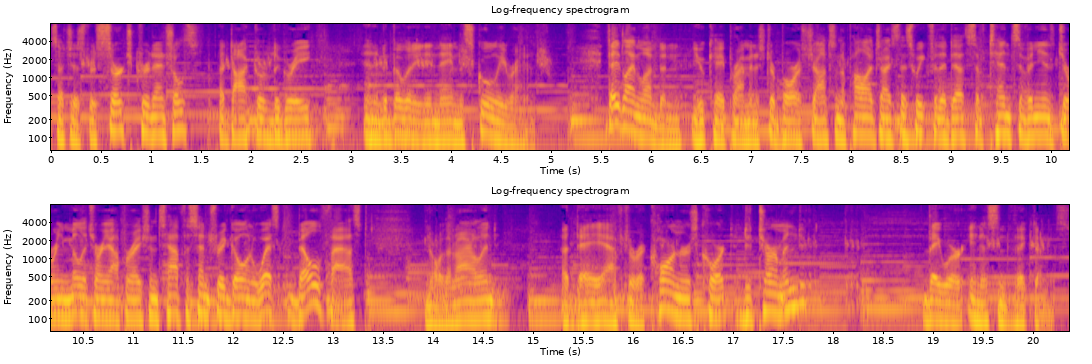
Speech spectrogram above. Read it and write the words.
such as research credentials, a doctoral degree, and an ability to name the school he ran. Dateline London, UK Prime Minister Boris Johnson apologized this week for the deaths of 10 civilians during military operations half a century ago in West Belfast, Northern Ireland, a day after a coroner's court determined they were innocent victims.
